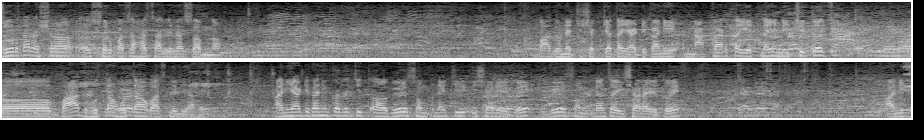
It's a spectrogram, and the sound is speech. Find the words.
जोरदार अशा स्वरूपाचा हा चाललेला सामना. बाद होण्याची शक्यता या ठिकाणी नाकारता येत नाही. निश्चितच बाद होता होता वाचलेली आहे. आणि या ठिकाणी कदाचित वेळ संपण्याची इशारा येतोय. वेळ संपण्याचा इशारा येतोय. आणि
